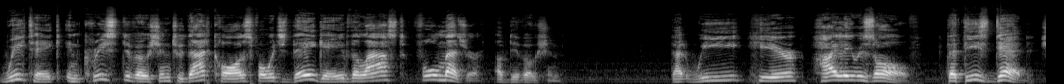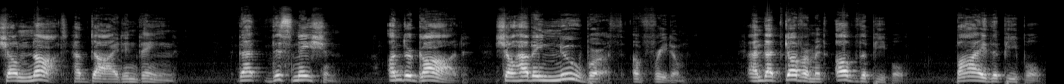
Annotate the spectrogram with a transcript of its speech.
we take increased devotion to that cause for which they gave the last full measure of devotion. That we here highly resolve that these dead shall not have died in vain, that this nation, under God, shall have a new birth of freedom, and that government of the people, by the people,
